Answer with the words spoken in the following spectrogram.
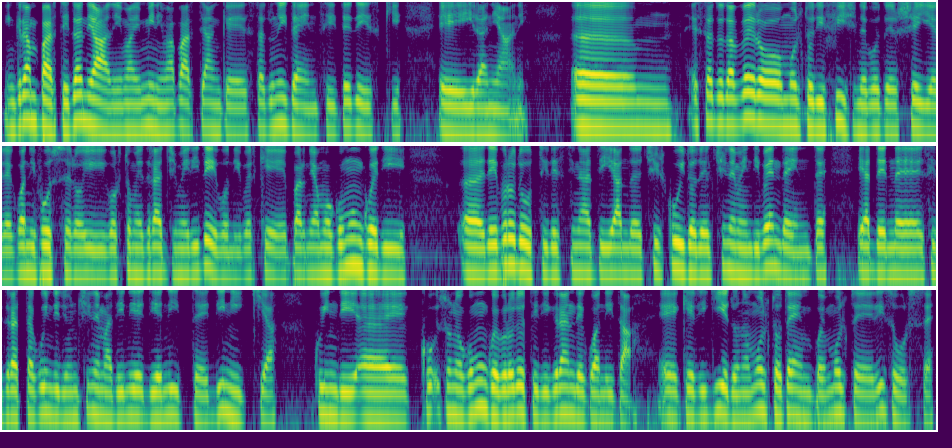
in gran parte italiani ma in minima parte anche statunitensi, tedeschi e iraniani. Ehm, è stato davvero molto difficile poter scegliere quali fossero i cortometraggi meritevoli perché parliamo comunque di eh, dei prodotti destinati al circuito del cinema indipendente e delle, si tratta quindi di un cinema di, di elite e di nicchia quindi eh, co sono comunque prodotti di grande qualità e che richiedono molto tempo e molte risorse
